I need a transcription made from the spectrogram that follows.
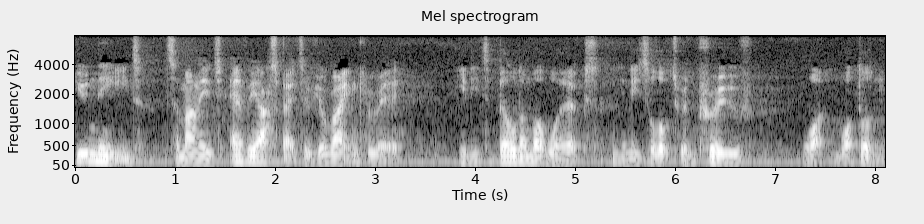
You need to manage every aspect of your writing career. You need to build on what works and you need to look to improve what, what doesn't.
